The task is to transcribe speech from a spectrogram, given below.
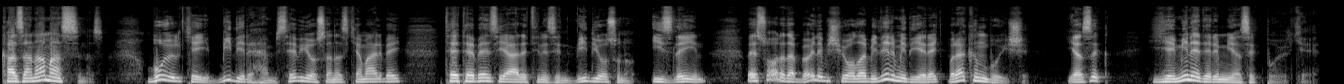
kazanamazsınız. Bu ülkeyi bir dirhem seviyorsanız Kemal Bey, TTB ziyaretinizin videosunu izleyin ve sonra da böyle bir şey olabilir mi diyerek bırakın bu işi. Yazık, yemin ederim yazık bu ülkeye.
